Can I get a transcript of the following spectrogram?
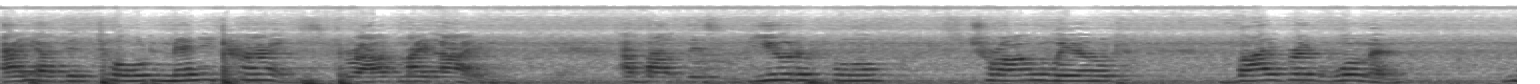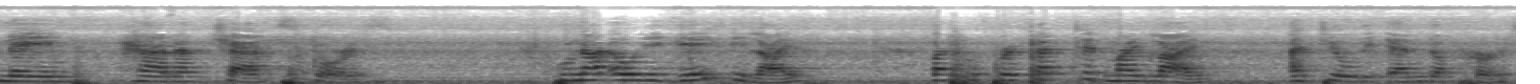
I have been told many times throughout my life about this beautiful, strong-willed, vibrant woman named Hannah Chance Torres, who not only gave me life, but who protected my life until the end of hers,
